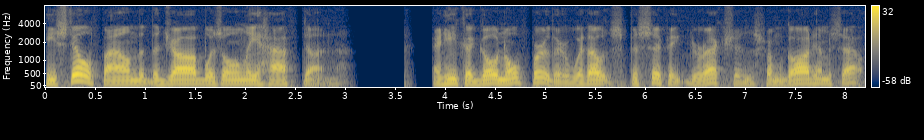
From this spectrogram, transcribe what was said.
he still found that the job was only half done, and he could go no further without specific directions from God Himself.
